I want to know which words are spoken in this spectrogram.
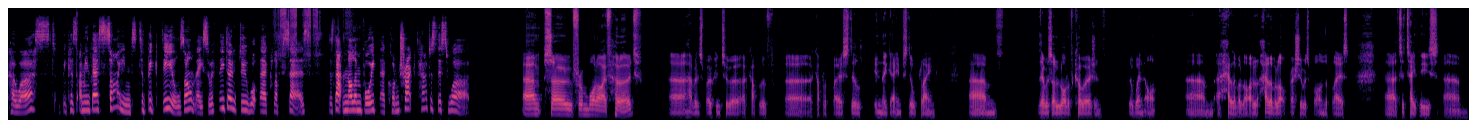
coerced? Because I mean, they're signed to big deals, aren't they? So if they don't do what their club says, does that null and void their contract? How does this work? Um, so, from what I've heard, uh, having spoken to a, a couple of uh, a couple of players still in the game, still playing, um, there was a lot of coercion that went on. Um, a hell of a lot, a hell of a lot of pressure was put on the players uh, to take these um,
